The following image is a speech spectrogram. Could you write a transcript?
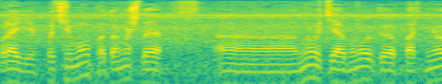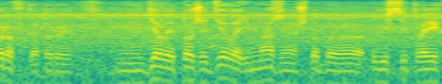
враги. Почему? Потому что а, ну, у тебя много партнеров, которые делают то же дело, им нужно, чтобы увести твоих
